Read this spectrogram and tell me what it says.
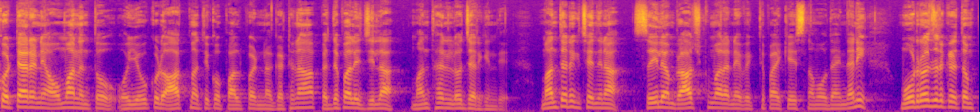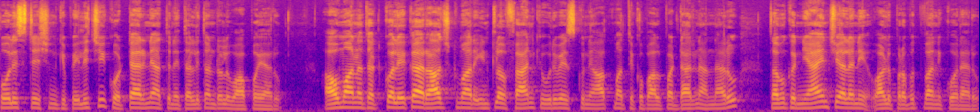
కొట్టారనే అవమానంతో ఓ యువకుడు ఆత్మహత్యకు పాల్పడిన ఘటన పెద్దపల్లి జిల్లా మంథనిలో జరిగింది. మంథనికి చెందిన శీలం రాజ్ కుమార్ అనే వ్యక్తిపై కేసు నమోదైందని మూడు రోజుల క్రితం పోలీస్ స్టేషన్కి పిలిచి కొట్టారని అతని తల్లిదండ్రులు వాపోయారు. అవమానం తట్టుకోలేక రాజ్ కుమార్ ఇంట్లో ఫ్యాన్కి ఉరివేసుకుని ఆత్మహత్యకు పాల్పడ్డారని అన్నారు. తమకు న్యాయం చేయాలని వాళ్ళు ప్రభుత్వాన్ని కోరారు.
